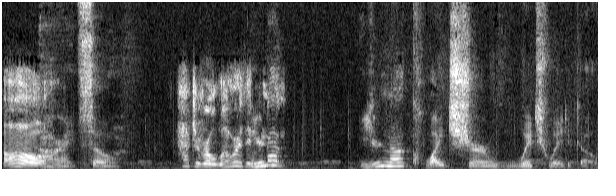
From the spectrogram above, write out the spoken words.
Oh, All right, so how'd you roll lower than you're me? not you're not quite sure which way to go.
